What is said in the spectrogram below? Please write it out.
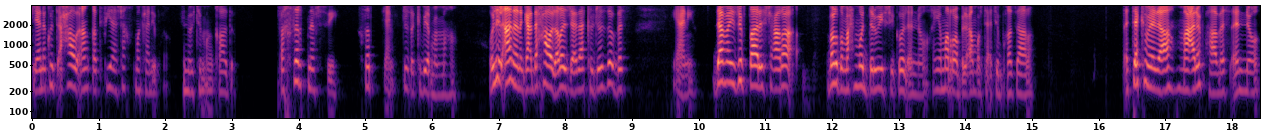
اللي أنا كنت أحاول أنقذ فيها شخص ما كان يبغى إنه يتم إنقاذه. فخسرت نفسي خسرت يعني جزء كبير منها وللآن أنا قاعدة أحاول أرجع ذاك الجزء بس يعني دائما يجيب طاري الشعراء برضو محمود درويش يقول إنه هي مرة بالعمر تأتي بغزارة. التكملة ما أعرفها بس إنه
